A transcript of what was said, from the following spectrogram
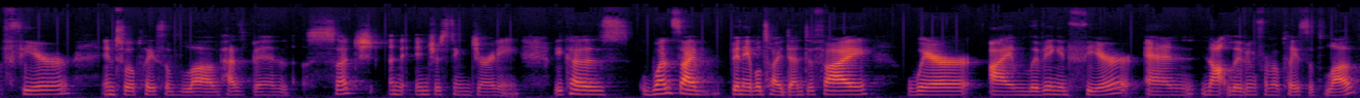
fear into a place of love has been such an interesting journey because once I've been able to identify where I'm living in fear and not living from a place of love,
